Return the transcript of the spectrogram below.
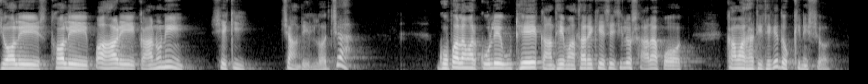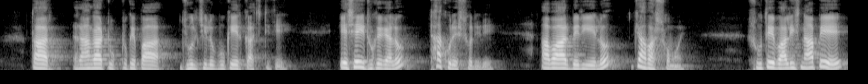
জলে, স্থলে, পাহাড়ে, কাননে, সে কি চাঁদের লজ্জা? গোপাল আমার কোলে উঠে কাঁধে মাথা রেখে এসেছিল সারা পথ, কামারহাটি থেকে দক্ষিণেশ্বর। তার রাঙা টুকটুকে পা ঝুলছিল বুকের কাছটিতে এসেই ঢুকে গেল ঠাকুরের শরীরে। আবার বেরিয়ে এলো যাবার সময়। শুতে বালিশ না পেয়ে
